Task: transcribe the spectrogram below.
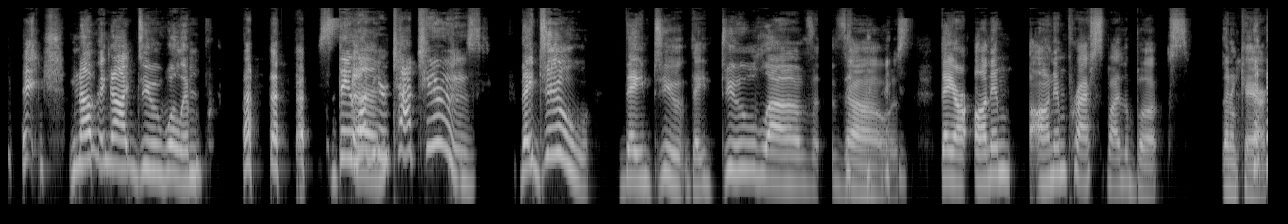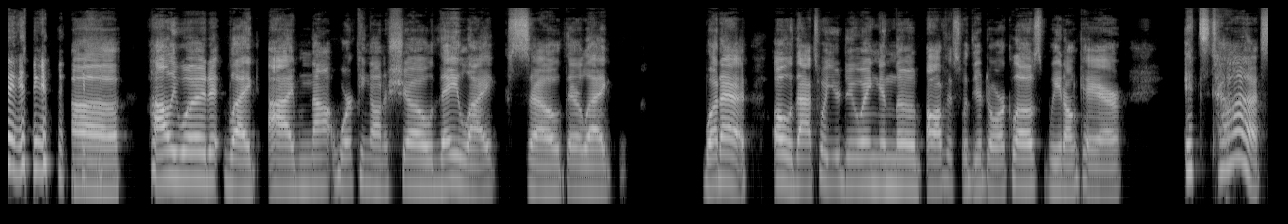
nothing I do will impress. They love your tattoos. They do. They do. They do love those. they are unim- unimpressed by the books. They don't care. uh, Hollywood, like I'm not working on a show they like, so they're like, "What? A- oh, that's what you're doing in the office with your door closed. We don't care." It's tough.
